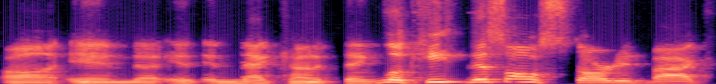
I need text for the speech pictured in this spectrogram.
uh, and, uh, and, and that kind of thing. Look, he this all started back.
